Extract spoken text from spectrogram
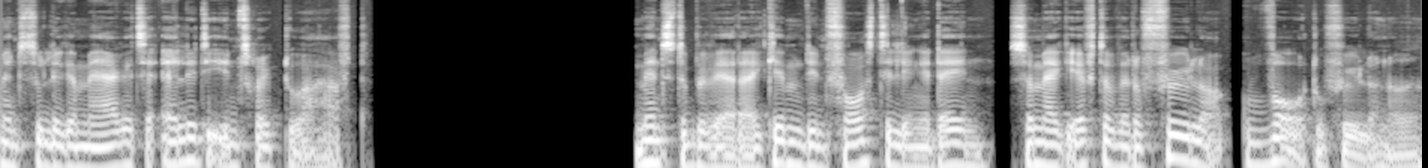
mens du lægger mærke til alle de indtryk, du har haft. Mens du bevæger dig igennem din forestilling af dagen, så mærk efter, hvad du føler og hvor du føler noget.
